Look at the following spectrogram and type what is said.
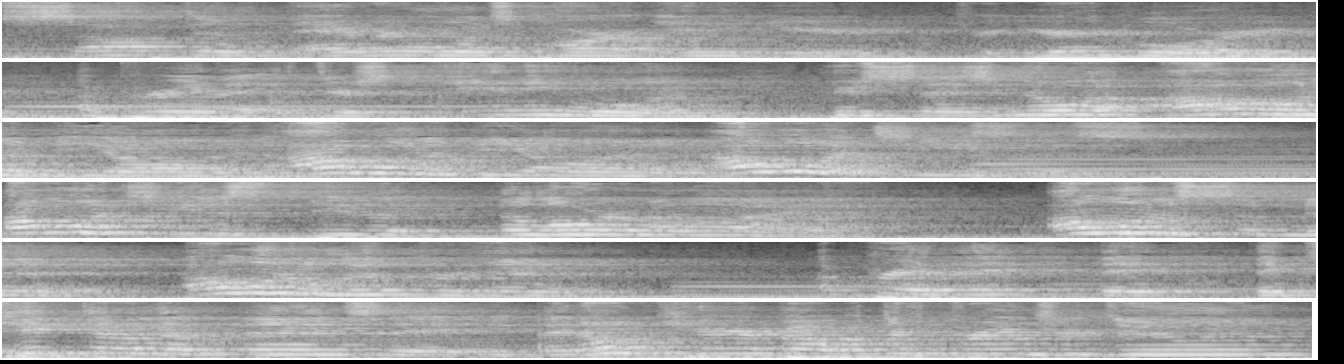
soften everyone's heart in here for your glory. I pray that if there's anyone who says, you know what, I want to be all in. I want to be all in. I want Jesus. I want Jesus to be the, the Lord of my life. I want to submit. I want to live for Him. I pray they, they, they kick down that fence. They, they don't care about what their friends are doing.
